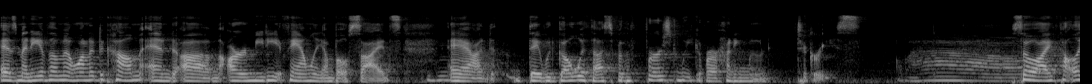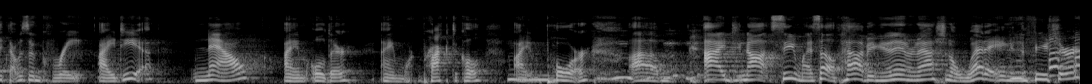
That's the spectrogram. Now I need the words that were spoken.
as many of them that wanted to come, and um, our immediate family on both sides. And they would go with us for the first week of our honeymoon to Greece. Wow. So I felt like that was a great idea. Now I am older. I am more practical. I am poor. Um, I do not see myself having an international wedding in the future,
